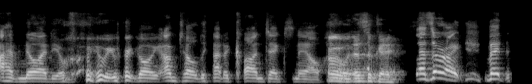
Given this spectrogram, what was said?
I have no idea where we were going. I'm totally out of context now. Oh, that's okay. That's all right. But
